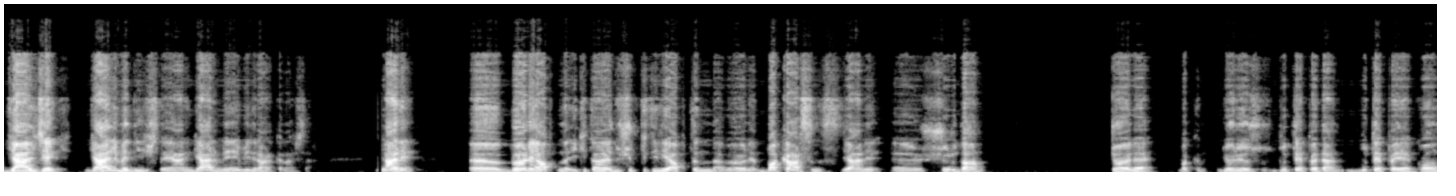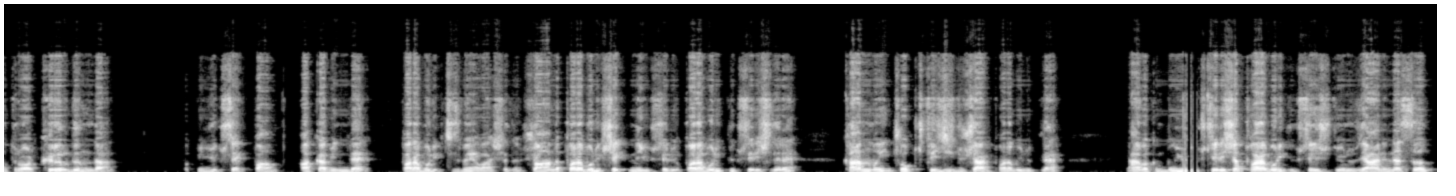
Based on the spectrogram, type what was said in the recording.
gelecek. Gelmedi işte yani gelmeyebilir arkadaşlar. Yani e, böyle yaptığında iki tane düşük fitil yaptığında böyle bakarsınız. Yani e, şuradan şöyle bakın görüyorsunuz bu tepeden bu tepeye kontrol kırıldığında yüksek pump akabinde parabolik çizmeye başladı. Şu anda parabolik şeklinde yükseliyor. Parabolik yükselişlere kanmayın çok feci düşer parabolikler. Yani bakın bu yükselişe parabolik yükseliş diyoruz. Yani nasıl?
